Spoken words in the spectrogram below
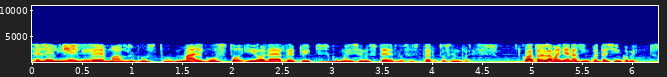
se Es le un viene de mal gusto. mal gusto y ola de retweets, como dicen ustedes, los expertos en redes. 4 de la mañana, 55 minutos.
